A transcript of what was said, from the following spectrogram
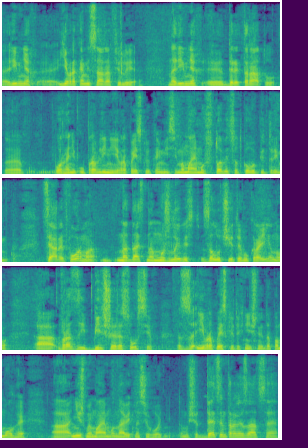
е, рівнях е, Єврокомісара Філе, на рівнях е, директорату органів управління Європейської комісії ми маємо 100% підтримку. Ця реформа надасть нам можливість залучити в Україну в рази більше ресурсів з європейської технічної допомоги, ніж ми маємо навіть на сьогодні. Тому що децентралізація,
